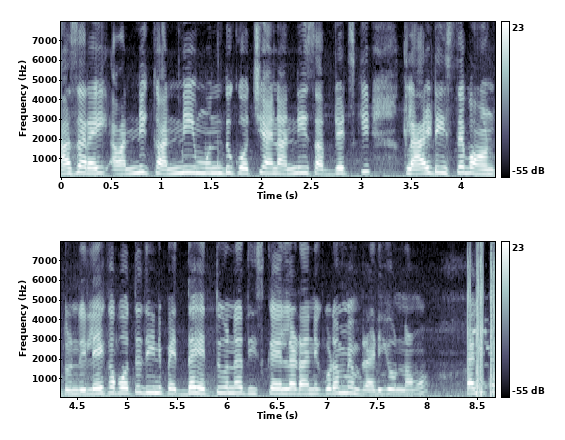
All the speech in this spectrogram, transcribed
హాజరై అవన్నీ అన్నీ ముందుకు వచ్చి ఆయన అన్ని సబ్జెక్ట్స్కి క్లారిటీ ఇస్తే బాగుంటుంది. లేకపోతే దీన్ని పెద్ద ఎత్తున తీసుకెళ్ళడానికి కూడా మేము రెడీ ఉన్నాము. దళిత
